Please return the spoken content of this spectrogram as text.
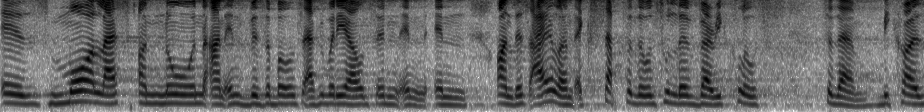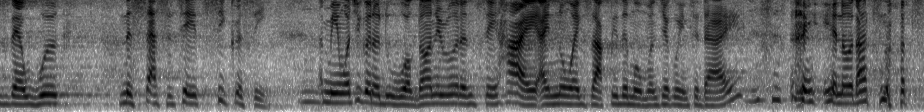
is more or less unknown and invisible to everybody else in, in, in, on this island, except for those who live very close to them because their work necessitates secrecy. I mean, what you're going to do, walk down the road and say, hi, I know exactly the moment you're going to die? you know, that's not,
